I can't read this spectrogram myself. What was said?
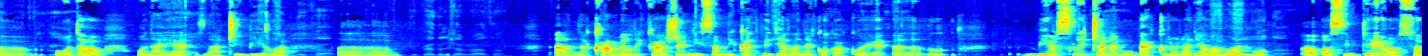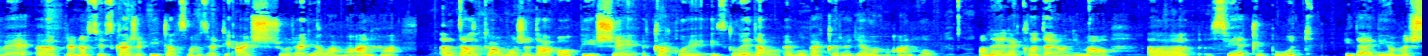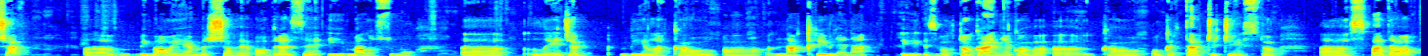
hodao. Ona je znači bila na kameli kaže nisam nikad vidjela nekoga ko je bio sličan Ebu Bekru radjela anhu, e, osim te osobe. E, Prenosio se kaže pitali smo Hazreti Ajšu radjela Anha e, da li kao može da opiše kako je izgledao Ebu Bekr radjela Anhu. Ona je rekla da je on imao uh, svijetlu put i da je bio mršav. Uh, imao je mršave obraze i malo su mu uh, leđa bila kao uh, nakrivljena i zbog toga njegova uh, eh, kao ogrtač je često uh, spadao.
